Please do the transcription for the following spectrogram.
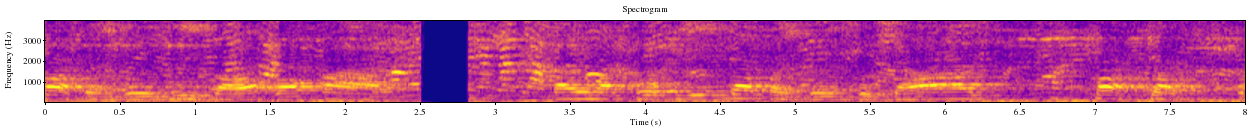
ก็เป็นคืนที่สองของข่ายในวันพวกนี้ก็เป็นคืนสุดท้าย ก็จบส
